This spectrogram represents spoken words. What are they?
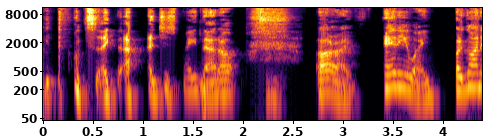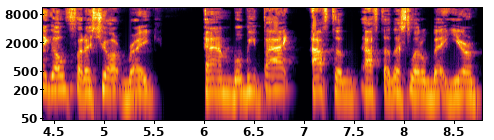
we don't say that. I just made that up. All right. Anyway, we're going to go for a short break. Um, we'll be back after after this little bit here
